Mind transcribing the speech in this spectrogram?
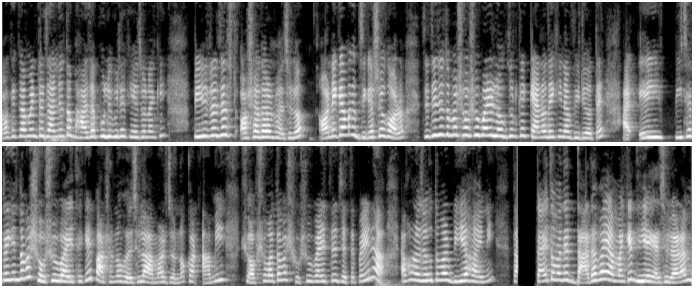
আমাকে কমেন্টে জানিও তো, ভাজা পুলি পিঠে খেয়েছো নাকি? পিঠেটা জাস্ট অসাধারণ হয়েছিল। অনেকে আমাকে জিজ্ঞাসা করো যে, দিদি, তোমার শ্বশুরবাড়ির লোকজনকে কেন দেখি না ভিডিওতে? আর এই পিঠেটা কিন্তু আমার শ্বশুরবাড়ি থেকেই পাঠানো হয়েছিল আমার জন্য। কারণ আমি সবসময় তো আমার শ্বশুরবাড়িতে যেতে পারি না। এখনও যেহেতু আমার বিয়ে হয়নি তাই তোমাদের দাদা ভাই আমাকে দিয়ে গেছিল। আর আমি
